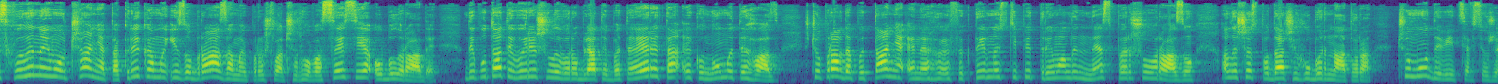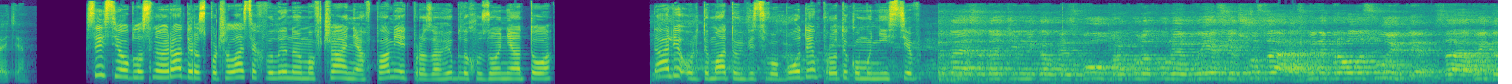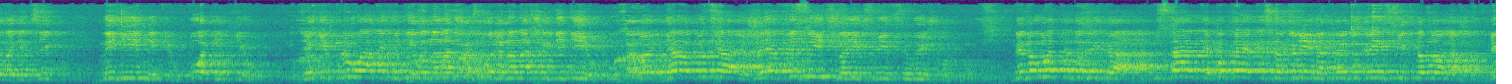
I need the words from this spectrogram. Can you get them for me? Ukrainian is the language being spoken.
Із хвилиною мовчання та криками із образами пройшла чергова сесія облради. Депутати вирішили виробляти БТРи та економити газ. Щоправда, питання енергоефективності підтримали не з першого разу, а лише з подачі губернатора. Чому дивіться в сюжеті? Сесія обласної ради розпочалася хвилиною мовчання в пам'ять про загиблих у зоні АТО. Далі ультиматум від свободи проти комуністів. Звертаюся до очільників СБУ, прокуратури, МВС. Якщо зараз ви не проголосуєте за видалення цих негідників, покидьків, які плювати хотіли на наші волі, на наших дідів, то я обіцяю, що я фізично їх звідси виштовхну. Не доводьте до гріха. Встаньте, покайтесь на колінах перед українським народом і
